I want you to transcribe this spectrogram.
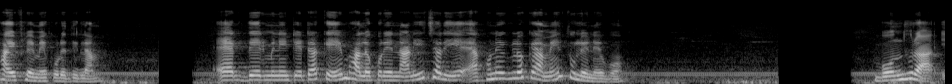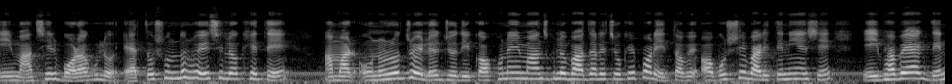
হাই ফ্লেমে করে দিলাম। এক দেড় মিনিট এটাকে ভালো করে নাড়িয়ে চাড়িয়ে এখন এগুলোকে আমি তুলে নেব। বন্ধুরা, এই মাছের বড়াগুলো এত সুন্দর হয়েছিল খেতে। আমার অনুরোধ রইল, যদি কখনো এই মাছগুলো বাজারে চোখে পড়ে, তবে অবশ্যই বাড়িতে নিয়ে এসে এইভাবে একদিন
